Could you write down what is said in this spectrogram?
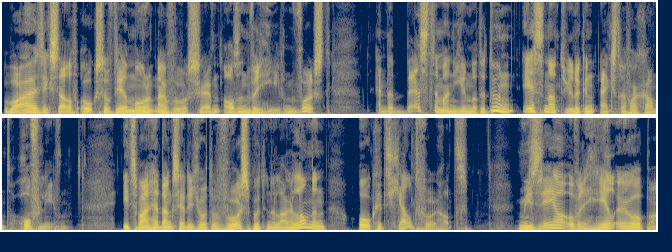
wou hij zichzelf ook zoveel mogelijk naar voren schrijven als een verheven vorst. En de beste manier om dat te doen is natuurlijk een extravagant hofleven. Iets waar hij dankzij de grote voorspoed in de lage landen ook het geld voor had. Musea over heel Europa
